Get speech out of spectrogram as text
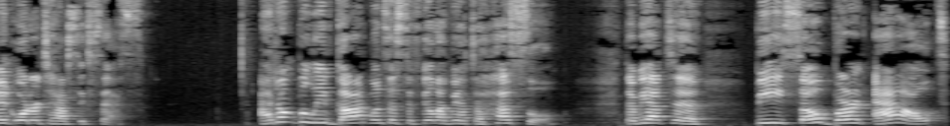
in order to have success. I don't believe God wants us to feel like we have to hustle, that we have to be so burnt out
